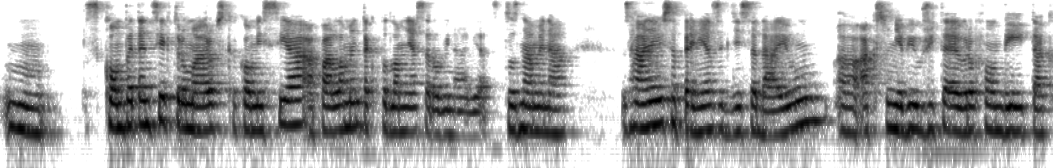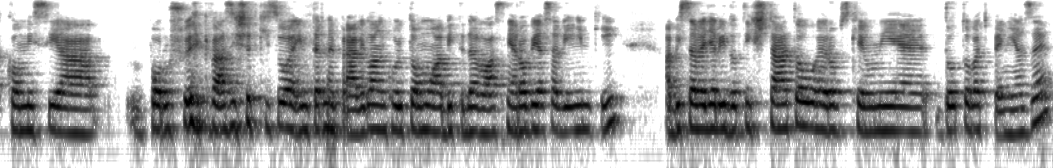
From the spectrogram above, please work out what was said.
um, z kompetencie, ktorú má Európska komisia a parlament, tak podľa mňa sa robí najviac. To znamená, zháňajú sa peniaze, kde sa dajú. Ak sú nevyužité eurofondy, tak komisia porušuje kvázi všetky svoje interné pravidlá kvôli tomu, aby teda vlastne robia sa výnimky aby sa vedeli do tých štátov Európskej únie dotovať peniaze.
